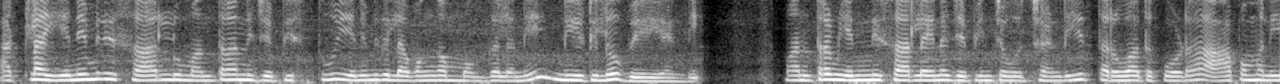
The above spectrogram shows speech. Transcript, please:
అట్లా ఎనిమిది సార్లు మంత్రాన్ని జపిస్తూ ఎనిమిది లవంగం మొగ్గలని నీటిలో వేయండి. మంత్రం ఎన్నిసార్లైనా జపించవచ్చండి. తర్వాత కూడా ఆపమనే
